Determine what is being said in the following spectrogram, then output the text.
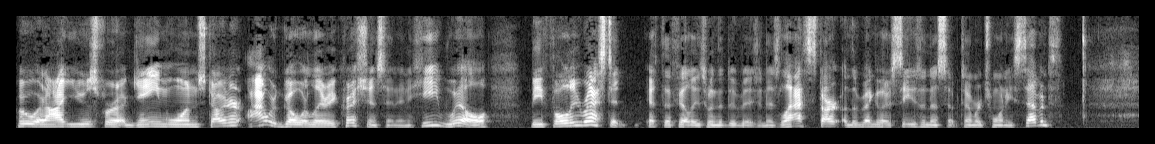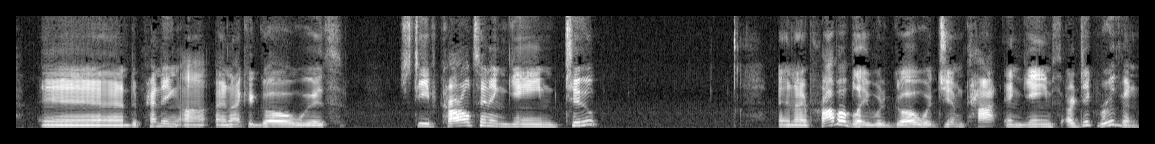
who would I use for a game one starter? I would go with Larry Christenson, and he will be fully rested if the Phillies win the division. His last start of the regular season is September 27th. And depending on, and I could go with Steve Carlton in game two. And I probably would go with Jim Kaat in game, or Dick Ruthven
